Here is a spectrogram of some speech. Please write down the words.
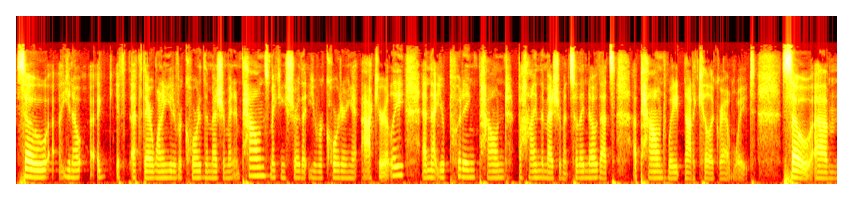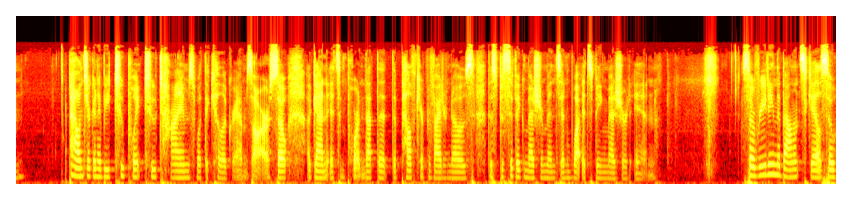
So, uh, you know, uh, if, if they're wanting you to record the measurement in pounds, making sure that you're recording it accurately and that you're putting pound behind the measurement so they know that's a pound weight, not a kilogram weight. So, um, pounds are going to be 2.2 times what the kilograms are. So again, it's important that the, the healthcare provider knows the specific measurements and what it's being measured in. So reading the balance scale. So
